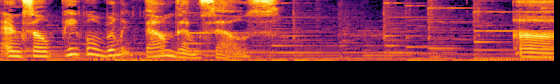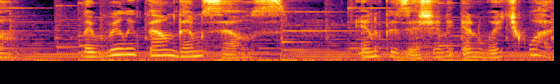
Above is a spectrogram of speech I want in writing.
And so people really found themselves, uh, they really found themselves in a position in which what?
